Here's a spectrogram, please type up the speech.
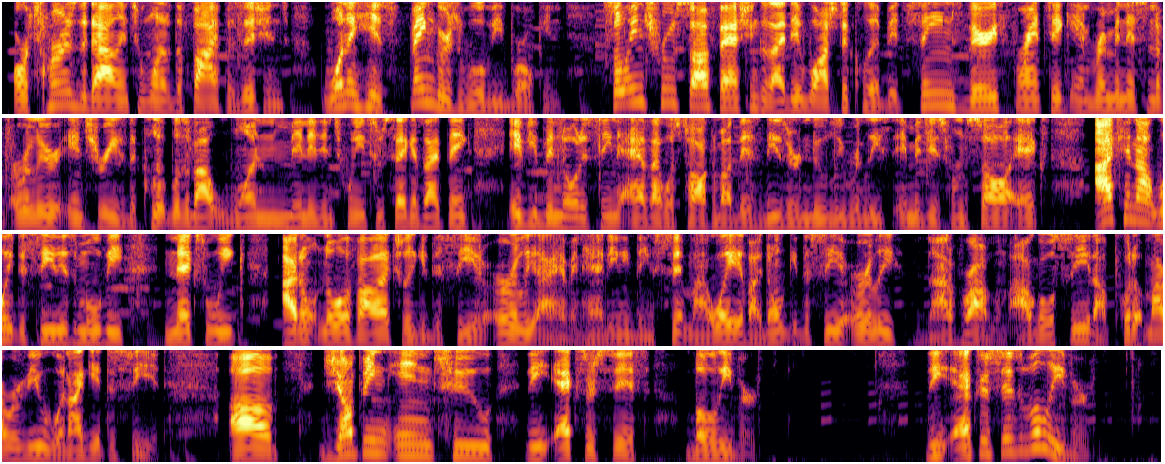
or turns the dial into one of the five positions, one of his fingers will be broken. So, in true Saw fashion, because I did watch the clip, it seems very frantic and reminiscent of earlier entries. The clip was about 1 minute and 22 seconds, I think. If you've been noticing as I was talking about this, these are newly released images from Saw X. I cannot wait to see this movie next week. I don't know if I'll actually get to see it early. I haven't had anything sent my way. If I don't get to see it early, not a problem. I'll go see it. I'll put up my review when I get to see it. Uh, jumping into The Exorcist Believer. The Exorcist Believer,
